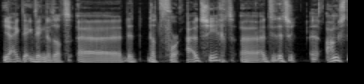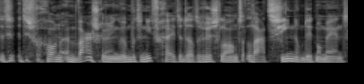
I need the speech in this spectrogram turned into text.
Ja, ik, ik, denk dat dat, uh, dat, vooruitzicht. Uh, het, het, is, uh, angst, het is, gewoon een waarschuwing. We moeten niet vergeten dat Rusland laat zien op dit moment.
